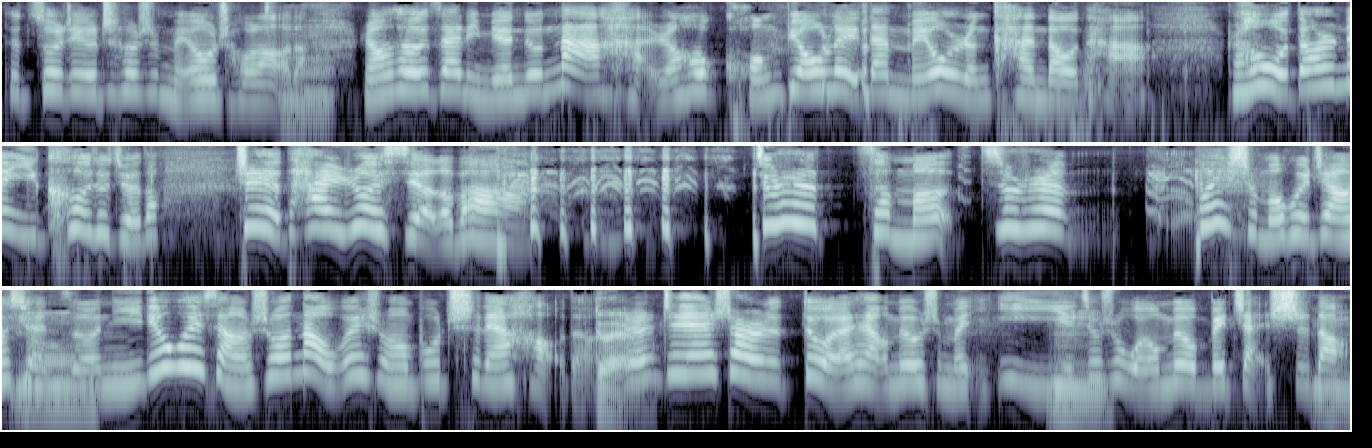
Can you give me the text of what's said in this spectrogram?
他坐这个车是没有酬劳的，然后他就在里面就呐喊，然后狂飙泪，但没有人看到他。然后我当时那一刻就觉得，这也太热血了吧！就是怎么，就是为什么会这样选择？你一定会想说，那我为什么不吃点好的？对，这件事儿对我来讲没有什么意义，就是我又没有被展示到，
